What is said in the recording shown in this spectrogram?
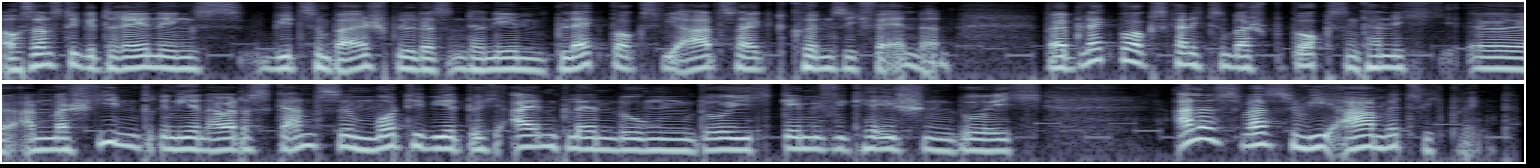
Auch sonstige Trainings, wie zum Beispiel das Unternehmen Blackbox VR zeigt, können sich verändern. Bei Blackbox kann ich zum Beispiel boxen, kann ich äh, an Maschinen trainieren, aber das Ganze motiviert durch Einblendungen, durch Gamification, durch alles, was VR mit sich bringt.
